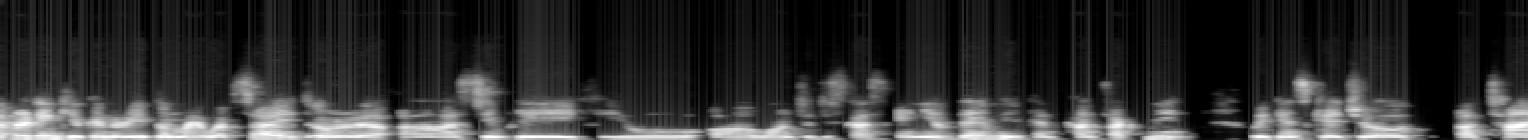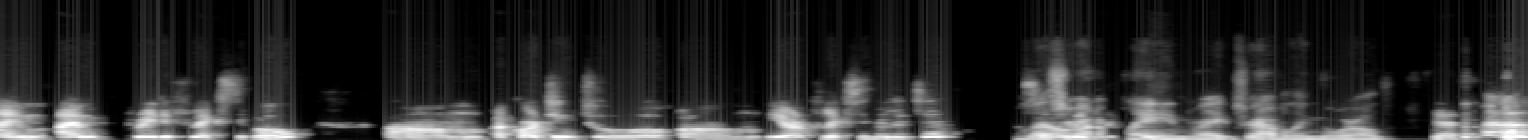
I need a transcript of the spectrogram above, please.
everything you can read on my website or uh, simply if you uh, want to discuss any of them you can contact me we can schedule a time i'm pretty flexible um, according to um, your flexibility. Unless so you're on a plane, right, traveling the world. Yes.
